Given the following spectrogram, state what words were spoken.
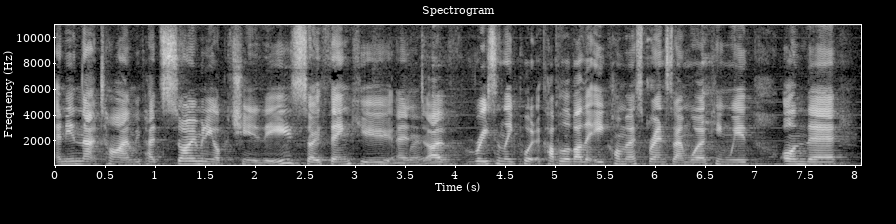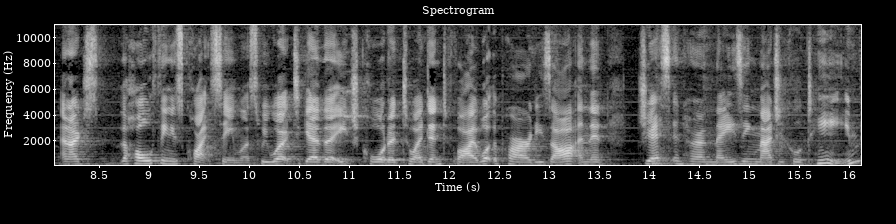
and in that time we've had so many opportunities. So thank you. And I've recently put a couple of other e-commerce brands that I'm working with on there, and I just the whole thing is quite seamless. We work together each quarter to identify what the priorities are, and then Jess and her amazing magical team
